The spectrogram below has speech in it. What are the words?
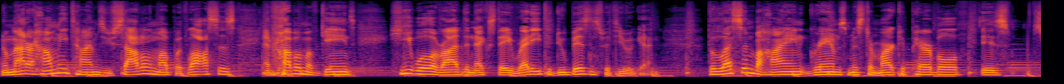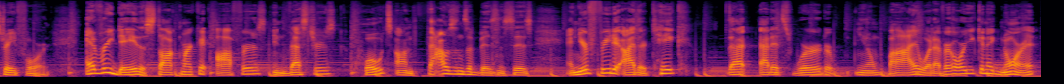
No matter how many times you saddle him up with losses and rob him of gains, he will arrive the next day ready to do business with you again. The lesson behind Graham's Mr. Market parable is straightforward. Every day, the stock market offers investors quotes on thousands of businesses, and you're free to either take that at its word or you know buy whatever, or you can ignore it.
